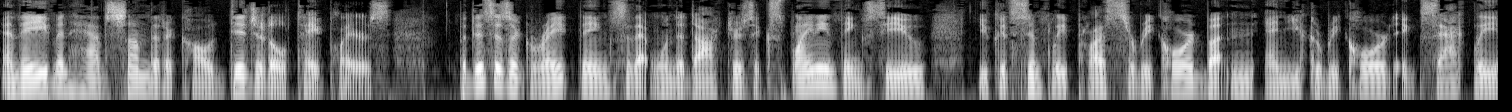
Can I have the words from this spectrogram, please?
and they even have some that are called digital tape players. But this is a great thing so that when the doctor's explaining things to you, you could simply press the record button and you could record exactly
